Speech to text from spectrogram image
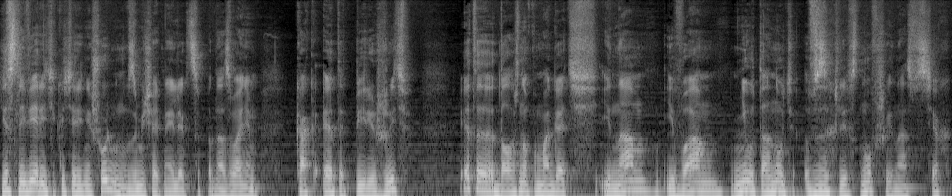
Если верить Екатерине Шульман в замечательной лекции под названием «Как это пережить», это должно помогать и нам, и вам не утонуть в захлестнувшей нас всех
